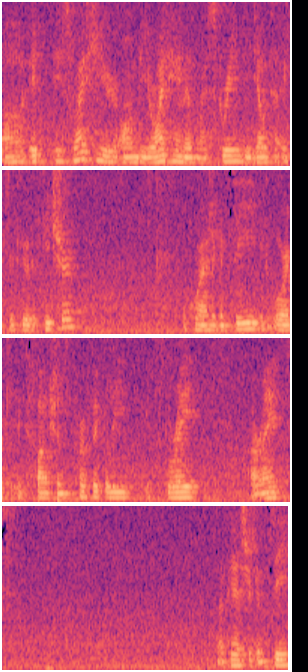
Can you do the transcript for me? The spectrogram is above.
uh, it is right here on the right hand of my screen, the Delta Executor feature. Of course, as you can see, it works, it functions perfectly, it's great. Alright. Okay, as you can see,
